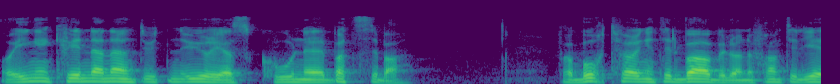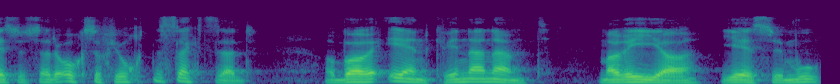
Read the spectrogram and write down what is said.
og ingen kvinne er nevnt uten Urias kone Batseba. Fra bortføringen til Babylon og fram til Jesus er det også 14 slektsledd, og bare én kvinne er nevnt, Maria, Jesu mor.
